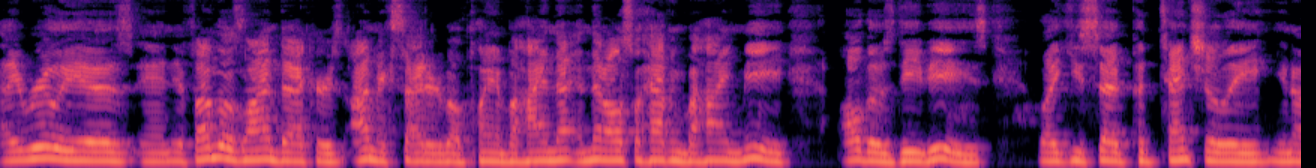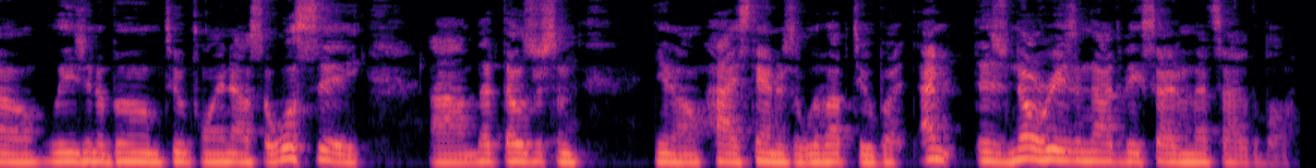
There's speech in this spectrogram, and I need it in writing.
It really is. And if I'm those linebackers, I'm excited about playing behind that. And then also having behind me all those DBs like you said, potentially, you know, Legion of Boom 2.0. So we'll see. Um, that those are some, you know, high standards to live up to. But I'm there's no reason not to be excited on that side of the ball.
